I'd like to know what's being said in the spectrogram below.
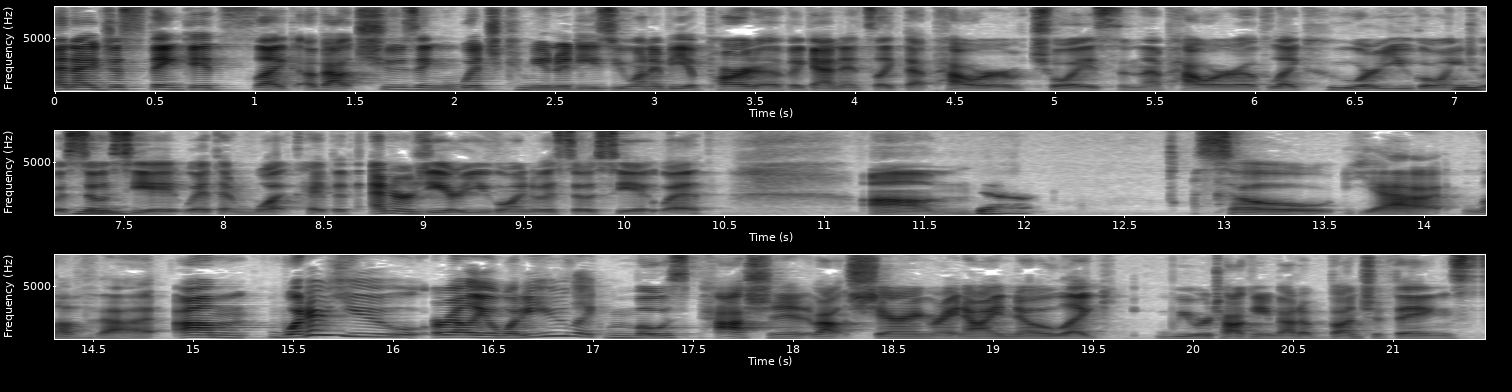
And I just think it's like about choosing which communities you want to be a part of. Again, it's like that power of choice and that power of like who are you going mm-hmm. to associate with and what type of energy are you going to associate with. Um Yeah. So yeah, love that. Um, what are you, Aurelia? What are you like most passionate about sharing right now? I know like we were talking about a bunch of things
